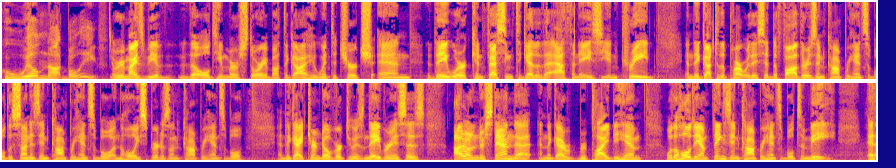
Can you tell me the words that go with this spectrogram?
who will not believe. It reminds me of the old humorous story about the guy who went to church and they were confessing together the Athanasian Creed, and they got to the part where they said the Father is incomprehensible, the Son is incomprehensible, and the Holy Spirit is incomprehensible. And the guy turned over to his neighbor and he says, I don't understand that. And the guy replied to him, Well, the whole damn thing's incomprehensible to me. And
